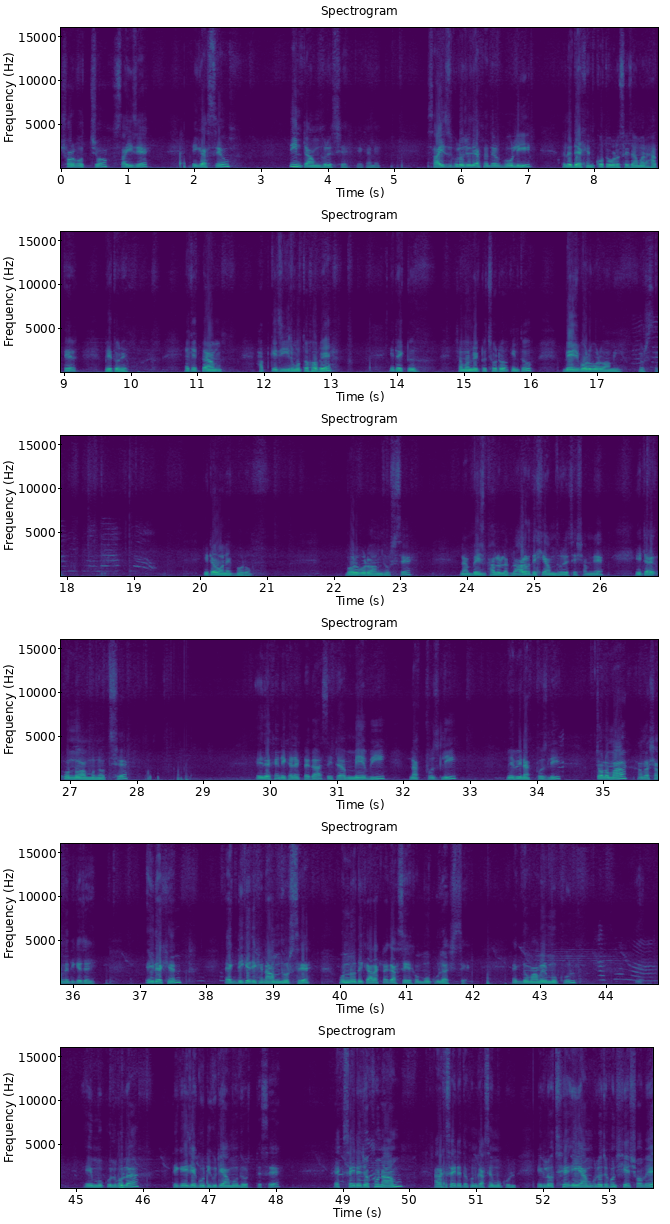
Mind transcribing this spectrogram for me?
সর্বোচ্চ সাইজে এই গাছেও। তিনটা আম ধরেছে এখানে। সাইজগুলো যদি আপনাদের বলি, তাহলে দেখেন কত বড় সাইজ আমার হাতের ভেতরে। এক একটা আম হাফ কেজির মতো হবে। এটা একটু সামান্য একটু ছোট, কিন্তু বেশ বড় বড় আমি ধরছে। এটাও অনেক বড়। বড় বড় আম ধরছে। না, বেশ ভালো লাগল। আরও দেখি আম ধরেছে সামনে। এটা অন্য আম মনে হচ্ছে। এই দেখেন এখানে একটা গাছ, এটা মেবি নাকফুজলি মেবি নাকফুজলি চলো মা, আমরা সামনের দিকে যাই। এই দেখেন, একদিকে যেখানে আম ধরছে, অন্যদিকে আর একটা গাছে এরকম মুকুল আসছে। একদম আমের মুকুল। এই মুকুলগুলা থেকে এই যে গুটি গুটি আমও ধরতেছে। এক সাইডে যখন আম আর এক সাইডে তখন গাছে মুকুল। এগুলো হচ্ছে, এই আমগুলো যখন শেষ হবে,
